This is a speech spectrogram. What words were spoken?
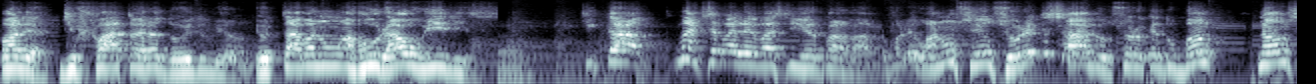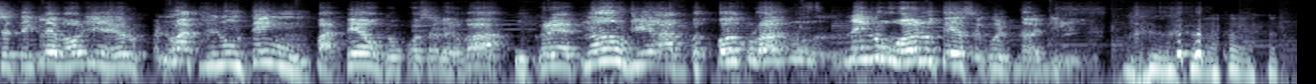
Olha, de fato era doido mesmo. Eu estava numa Rural Willis. Que carro, como é que você vai levar esse dinheiro para lá? Eu falei, eu não sei, o senhor é que sabe, o senhor é que é do banco. Não, você tem que levar o dinheiro. Não é não tem um papel que eu possa levar, um crédito. Não, o banco lá nem no ano tem essa quantidade de dinheiro.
